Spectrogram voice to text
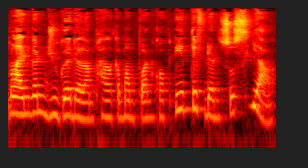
melainkan juga dalam hal kemampuan kognitif dan sosial.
